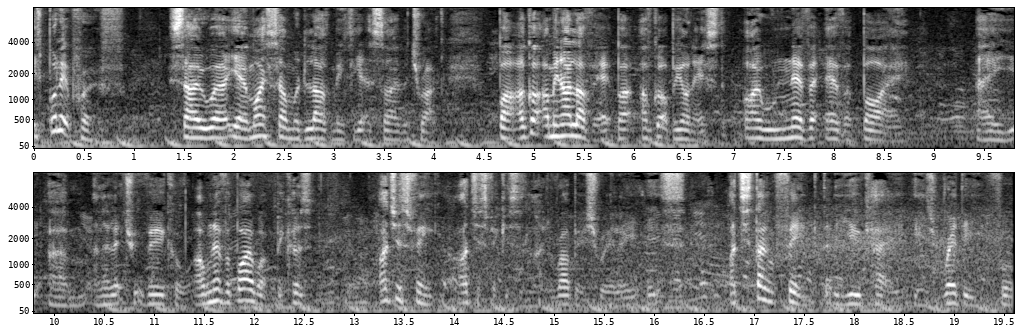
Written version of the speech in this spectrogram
it's bulletproof. So uh, yeah, my son would love me to get a Cybertruck, but I got. I mean, I love it, but I've got to be honest. I will never ever buy a um, an electric vehicle. I'll never buy one because I just think I just think it's a load of rubbish. Really, it's. I just don't think that the UK is ready for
